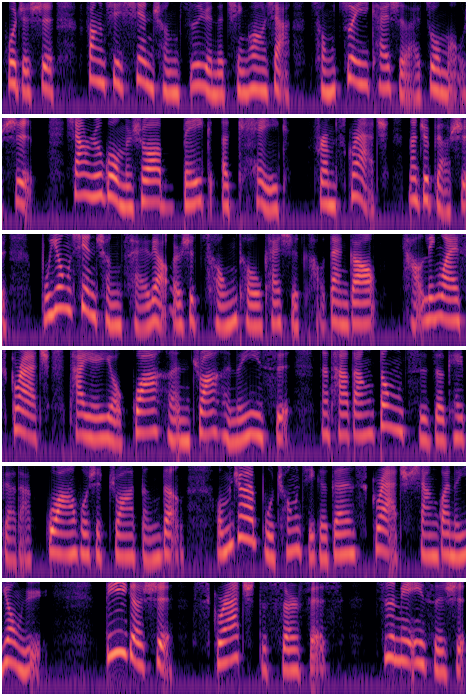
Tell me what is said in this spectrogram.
或者是放弃现成资源的情况下，从最一开始来做某事。像如果我们说 bake a cake。From scratch，那就表示不用现成材料，而是从头开始烤蛋糕。好，另外 scratch 它也有刮痕、抓痕的意思。那它当动词则可以表达刮或是抓等等。我们就来补充几个跟 scratch 相关的用语。第一个是 scratch the surface，字面意思是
